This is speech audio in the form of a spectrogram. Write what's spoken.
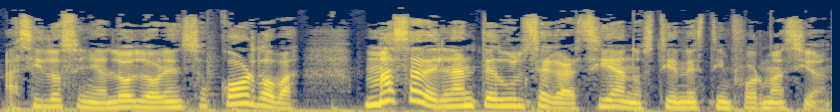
Así lo señaló Lorenzo Córdoba. Más adelante Dulce García nos tiene esta información.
